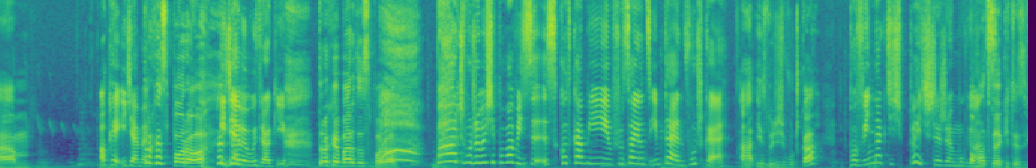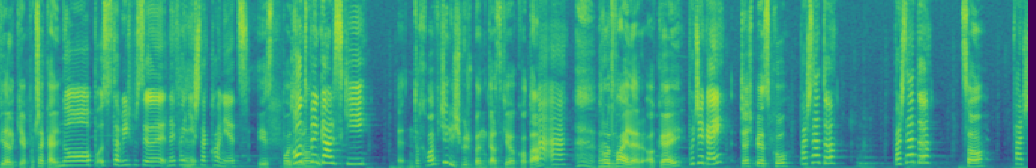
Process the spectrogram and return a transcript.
Um, Okej, idziemy. trochę sporo, Idziemy, mój drogi. trochę bardzo sporo. Patrz, możemy się pobawić z, z kotkami, wrzucając im ten, włóczkę. A, jest tu gdzieś włóczka? Powinna gdzieś być, szczerze O mówiąc. matko, jakie to jest wielkie, poczekaj. No, po- zostawiliśmy sobie najfajniejsze na koniec. Jest Kot podzielony... bengalski! E, No to chyba widzieliśmy już bengalskiego kota. A, a. Rottweiler, okej. Poczekaj, Cześć piesku. patrz na to. Patrz na to. Co? Patrz,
